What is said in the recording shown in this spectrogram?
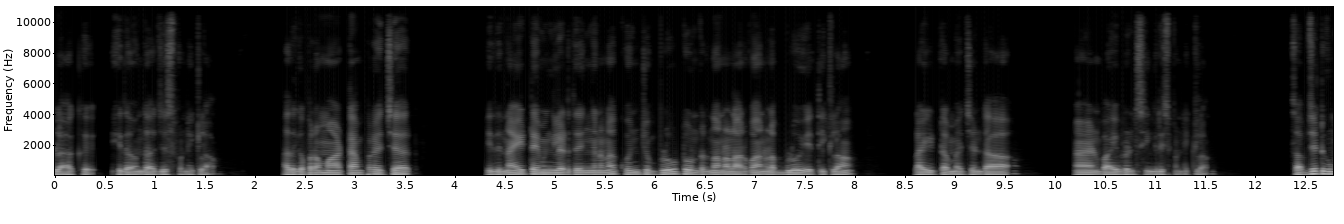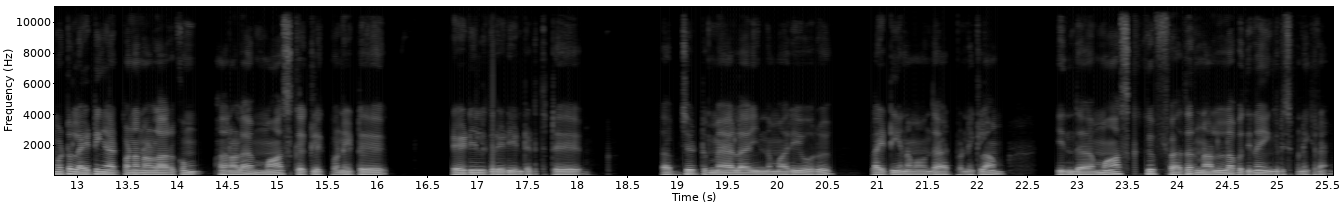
பிளாக்கு இதை வந்து அட்ஜஸ்ட் பண்ணிக்கலாம். அதுக்கப்புறமா டெம்பரேச்சர் இது நைட் டைமிங்கில் எடுத்துங்கன்னா கொஞ்சம் ப்ளூ டோன் இருந்தால் நல்லாயிருக்கும். அதனால் ப்ளூ ஏற்றிக்கலாம் லைட்டாக மெஜெண்டா அண்ட் வைப்ரன்ஸ் இன்க்ரீஸ் பண்ணிக்கலாம். சப்ஜெக்ட்டுக்கு மட்டும் லைட்டிங் ஆட் பண்ணால் நல்லாயிருக்கும். அதனால் மாஸ்க்கை கிளிக் பண்ணிவிட்டு ரேடியல் கிரேடியன்ட் எடுத்துகிட்டு சப்ஜெக்ட் மேலே இந்த மாதிரி ஒரு லைட்டிங்கை நம்ம வந்து ஆட் பண்ணிக்கலாம். இந்த மாஸ்க்கு ஃபெதர் நல்லா பார்த்திங்கன்னா இன்க்ரீஸ் பண்ணிக்கிறேன்.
